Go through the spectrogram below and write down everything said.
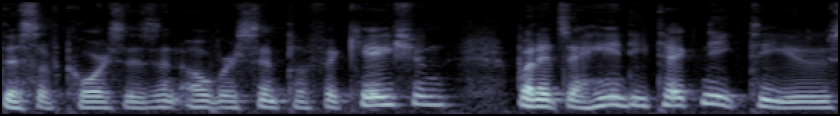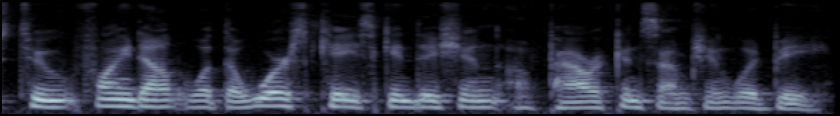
This, of course, is an oversimplification, but it's a handy technique to use to find out what the worst case condition of power consumption would be.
